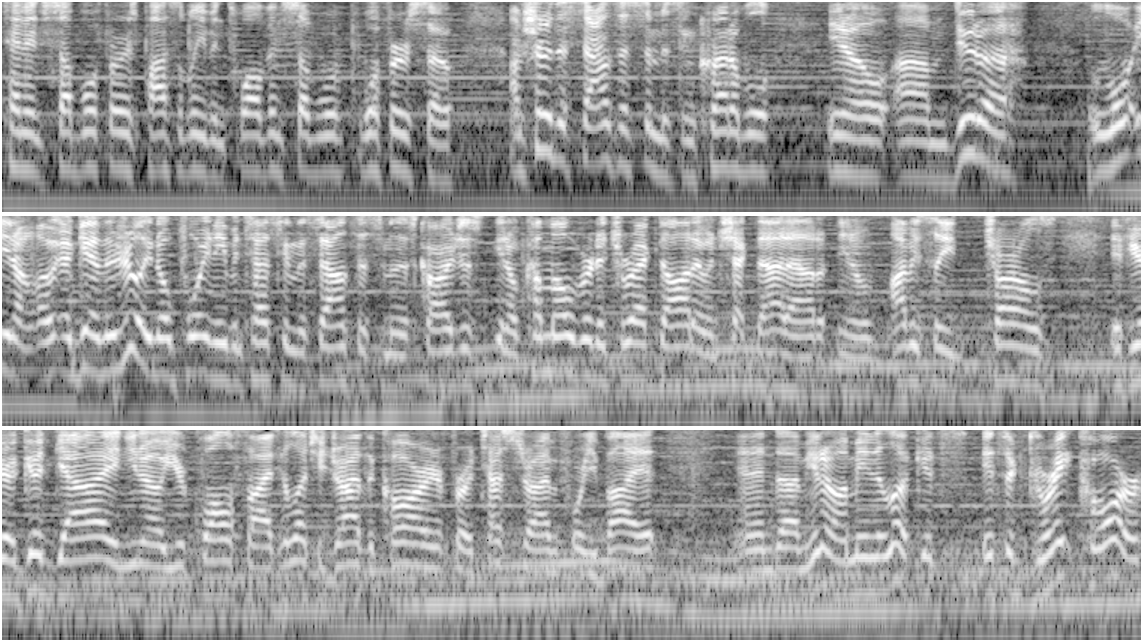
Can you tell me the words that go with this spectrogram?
10 inch subwoofers, possibly even 12 inch subwoofers. So I'm sure the sound system is incredible. You know, um, due to you know, again, there's really no point in even testing the sound system in this car. Just, you know, come over to Direct Auto and check that out. You know, obviously, Charles, if you're a good guy and, you know, you're qualified, he'll let you drive the car for a test drive before you buy it. And, um, you know, I mean, look, it's it's a great car.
